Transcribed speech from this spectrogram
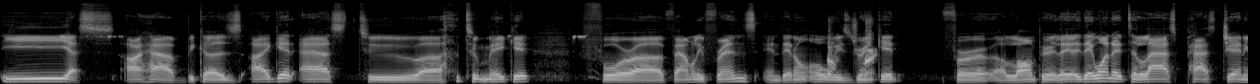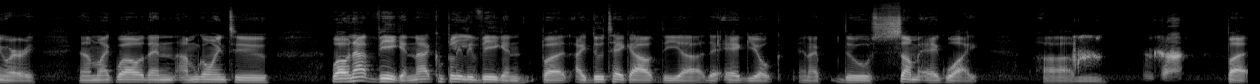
Yes, I have because I get asked to uh, to make it for uh, family friends, and they don't always drink it for a long period. They they want it to last past January, and I'm like, well, then I'm going to, well, not vegan, not completely vegan, but I do take out the uh, the egg yolk, and I do some egg white, Okay. but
